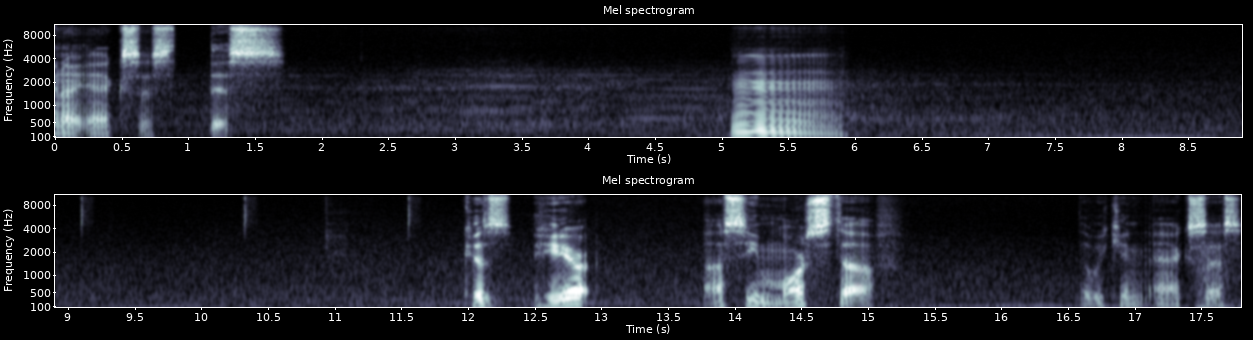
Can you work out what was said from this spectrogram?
can I access this? Hmm. Because here I see more stuff that we can access.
